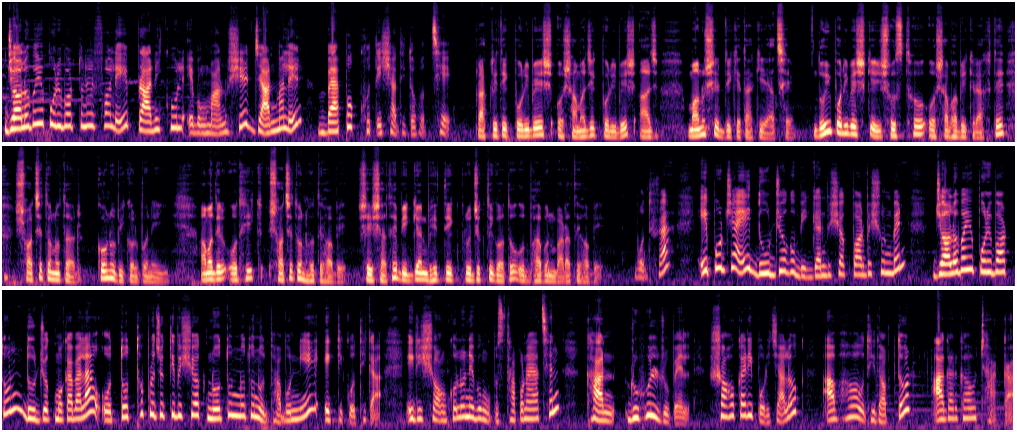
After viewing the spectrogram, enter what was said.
জলবায়ু পরিবর্তনের ফলে প্রাণীকুল এবং মানুষের জানমালের ব্যাপক ক্ষতি সাধিত হচ্ছে। প্রাকৃতিক পরিবেশ ও সামাজিক পরিবেশ আজ মানুষের দিকে তাকিয়ে আছে। দুই পরিবেশকেই সুস্থ ও স্বাভাবিক রাখতে সচেতনতার কোনো বিকল্প নেই। আমাদের অধিক সচেতন হতে হবে, সেই সাথে বিজ্ঞানভিত্তিক প্রযুক্তিগত উদ্ভাবন বাড়াতে হবে। বন্ধুরা, এ পর্যায়ে দুর্যোগ ও বিজ্ঞান বিষয়ক পর্বে শুনবেন জলবায়ু পরিবর্তন, দুর্যোগ মোকাবেলা ও তথ্য প্রযুক্তি বিষয়ক নতুন নতুন উদ্ভাবন নিয়ে একটি কথিকা। এটি সংকলন এবং উপস্থাপনায় আছেন খান রুহুল রুবেল। সহকারী পরিচালক, আবহাওয়া অধিদপ্তর, আগারগাঁও, ঢাকা।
